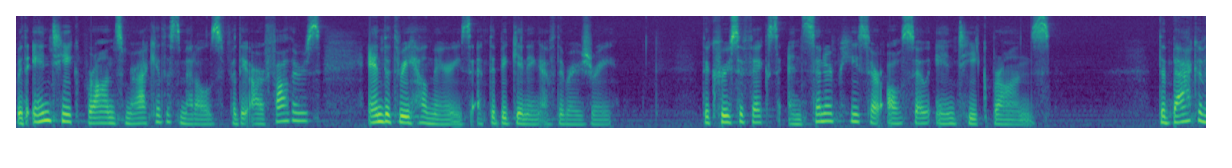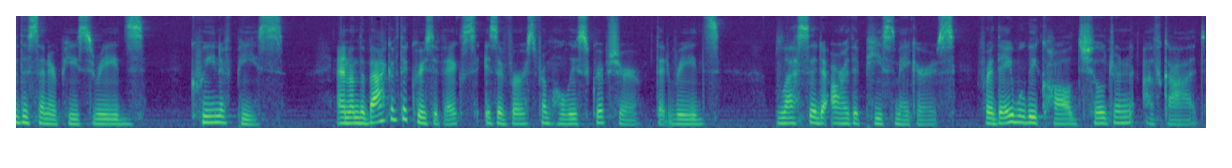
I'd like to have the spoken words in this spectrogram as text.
with antique bronze miraculous medals for the Our Fathers and the three Hail Marys at the beginning of the Rosary. The crucifix and centerpiece are also antique bronze. The back of the centerpiece reads, Queen of Peace, and on the back of the crucifix is a verse from Holy Scripture that reads, Blessed are the peacemakers, for they will be called children of God.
